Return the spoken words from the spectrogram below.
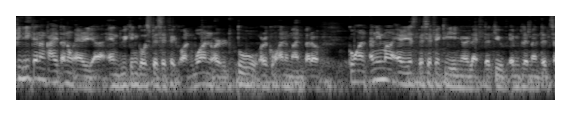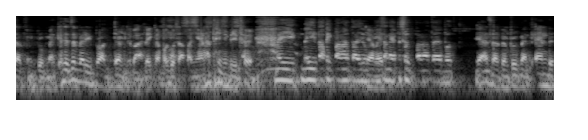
pili ka ng kahit anong area and we can go specific on one or two or kung ano man. Pero kung an, ano yung mga areas specifically in your life that you've implemented self-improvement? Kasi it's a very broad term, di ba? Like, napag-usapan niya natin yun dito. May may topic pa nga tayo, Yeah, may- isang episode pa nga tayo about yeah, self-improvement. And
